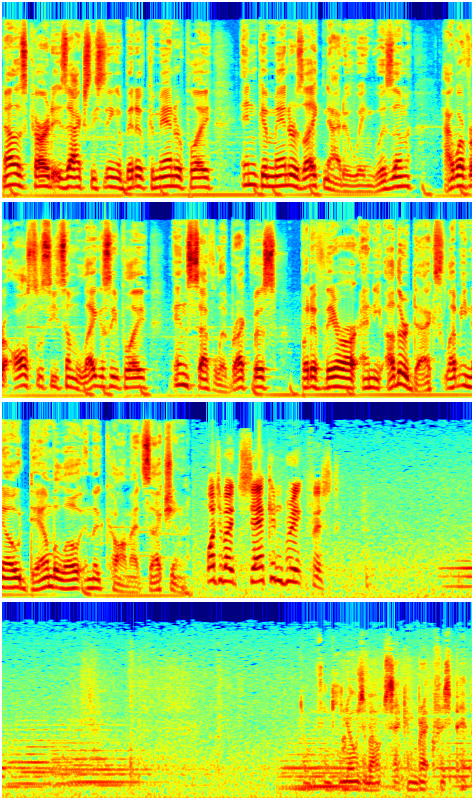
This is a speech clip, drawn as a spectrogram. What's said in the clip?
Now this card is actually seeing a bit of commander play in commanders like Nadu Winged Wisdom, however also see some legacy play in Cephalid Breakfast, but if there are any other decks, let me know down below in the comment section. What about second breakfast? Don't think he knows about second breakfast, Pip.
